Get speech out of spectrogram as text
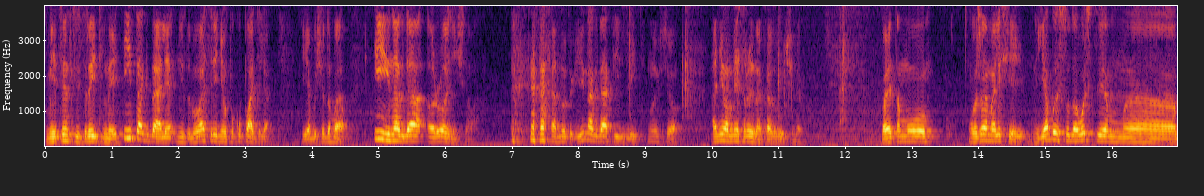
Медицинские, строительные и так далее, не забывая среднего покупателя. Я бы еще добавил. И иногда розничного. ну так, иногда физлиц. Ну и все. Они вам весь рынок озвучили. Поэтому, уважаемый Алексей, я бы с удовольствием э,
